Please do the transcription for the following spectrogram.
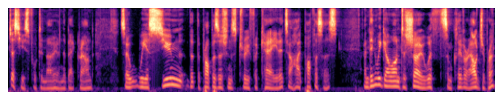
just useful to know in the background. So we assume that the proposition is true for k. That's a hypothesis. And then we go on to show with some clever algebra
